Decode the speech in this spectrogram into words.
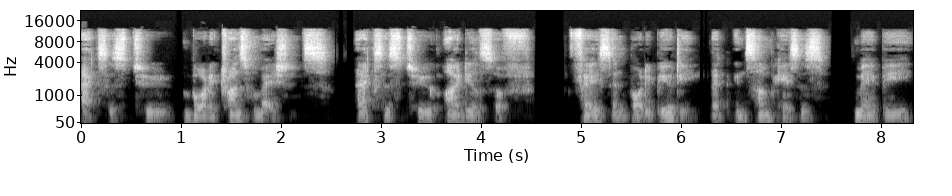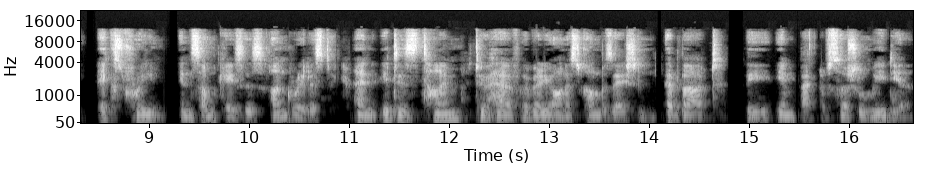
access to body transformations, access to ideals of face and body beauty that in some cases may be extreme, in some cases unrealistic. And it is time to have a very honest conversation about the impact of social media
